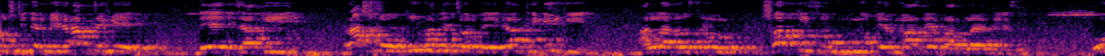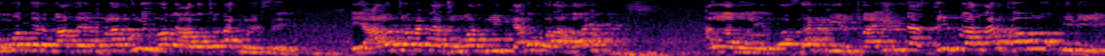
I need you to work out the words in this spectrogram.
মসজিদের মেহরাব থেকে দেশ, জাতি, রাষ্ট্র কীভাবে চলবে এখান থেকেই কি আল্লাহ রসুল সব কিছু উন্মতের মাঝে বাতলায় দিয়েছে। উন্মতের মাঝে খোলাখুলিভাবে আলোচনা করেছে। এই আলোচনাটা জুমার দিন কেন করা হয়? আল্লাহ বলে ওয়াসাকির ফাইন্না সিকরা তানফাউল মুমিনিন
